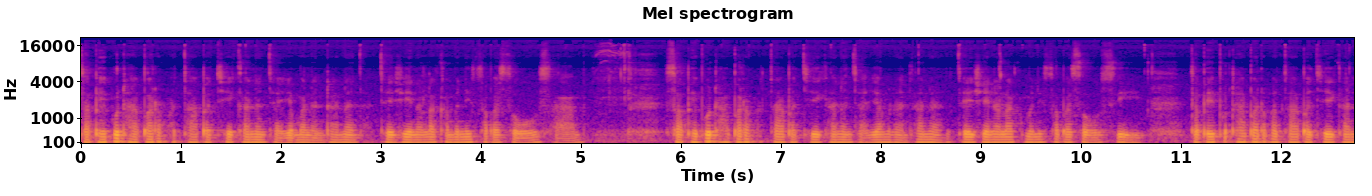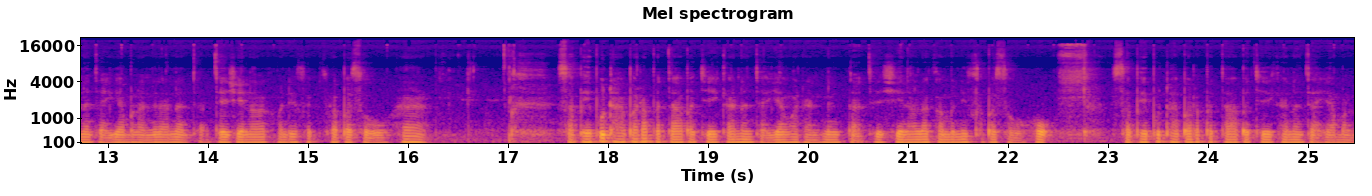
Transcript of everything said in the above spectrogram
สัพเพพุทธาปรปัตตาปจเจกานันจายมนันทานันตะเตเชนะรักขมนิสัพโสสามสัพเพพุทธาปรปัตตาปจเจกานันจายมนันทานันตะเตเชนะรักขมนิสัพโสสี่สัพเพพุทธาปรปัตตาปจเจกานันจายมนันทานันตะเตเชนะรักขมนิสัพโสห้าสัพเพพุทธาปรปัตตาปจเจกานันจายาวันนันตเจเชนละกัมมนิสัพโสหกสัพเพพุทธาปรปัตตาปจเจกานันจายามัน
